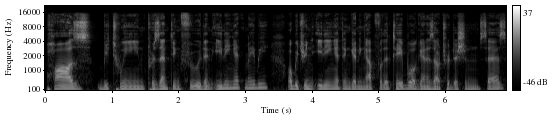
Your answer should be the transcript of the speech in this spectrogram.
pause between presenting food and eating it, maybe, or between eating it and getting up for the table, again, as our tradition says,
